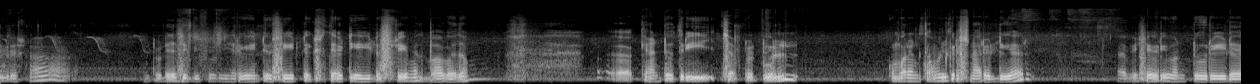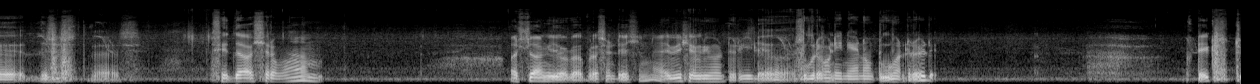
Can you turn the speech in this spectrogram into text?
Krishna. Today's episode, we are going to see text 38 of Srimad Bhagavatam, uh, Canto 3, Chapter 12. Kumaran Kamal Krishna here. I wish everyone to read. Uh, this is the Siddhashrama Ashtanga Yoga presentation. I wish everyone to read uh, Yanam 200. Text.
